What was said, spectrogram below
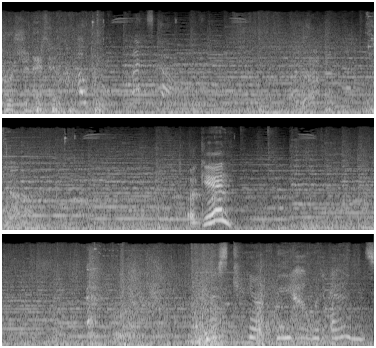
Pushing it. Okay, let's go. Again? This can't be how it ends.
